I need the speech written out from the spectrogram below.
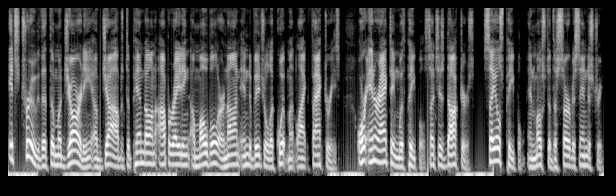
It's true that the majority of jobs depend on operating a mobile or non individual equipment like factories, or interacting with people such as doctors, salespeople, and most of the service industry.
